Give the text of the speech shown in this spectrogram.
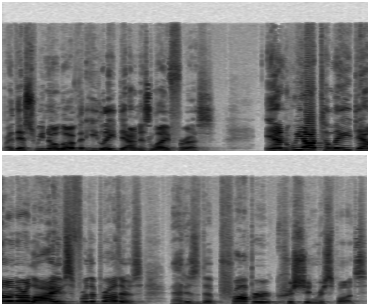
By this we know love, that he laid down his life for us. And we ought to lay down our lives for the brothers. That is the proper Christian response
